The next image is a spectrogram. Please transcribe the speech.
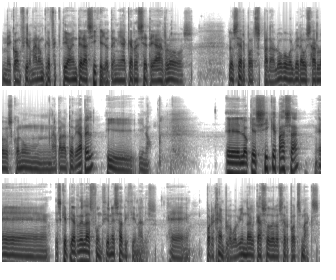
me confirmaron que efectivamente era así, que yo tenía que resetear los, los AirPods para luego volver a usarlos con un aparato de Apple y no. Eh, lo que sí que pasa eh, es que pierde las funciones adicionales. Eh, por ejemplo, volviendo al caso de los AirPods Max,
